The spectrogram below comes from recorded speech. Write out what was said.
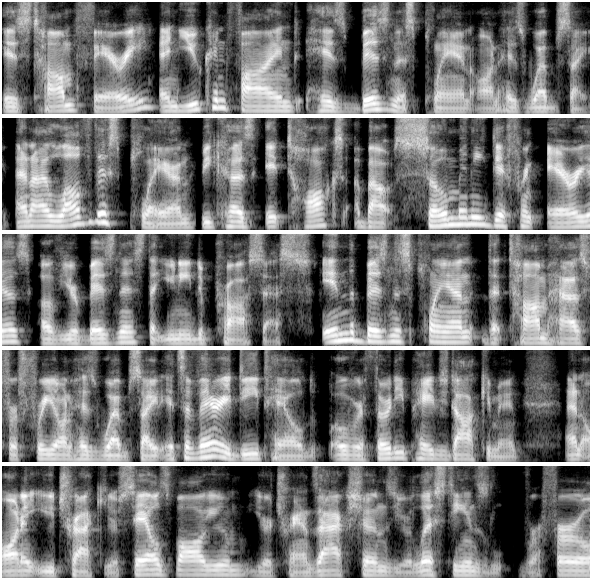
is Tom Ferry, and you can find his business plan on his website. And I love this plan because it talks about so many different areas of your business that you need to process. In the business plan that Tom has for free on his website, it's a very detailed, over 30 page document. And on it, you track your sales volume, your transactions, your listings, referrals,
